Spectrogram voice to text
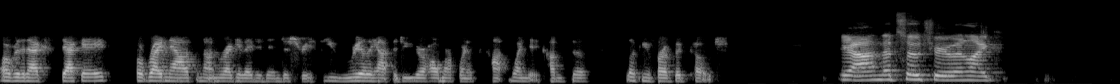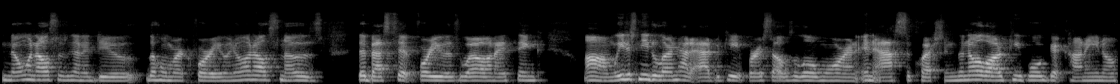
over the next decade. But right now, it's an unregulated industry, so you really have to do your homework when it's when it comes to looking for a good coach. Yeah, that's so true. And like, no one else is going to do the homework for you, and no one else knows the best fit for you as well. And I think um, we just need to learn how to advocate for ourselves a little more and, and ask the questions. I know a lot of people get kind of, you know,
